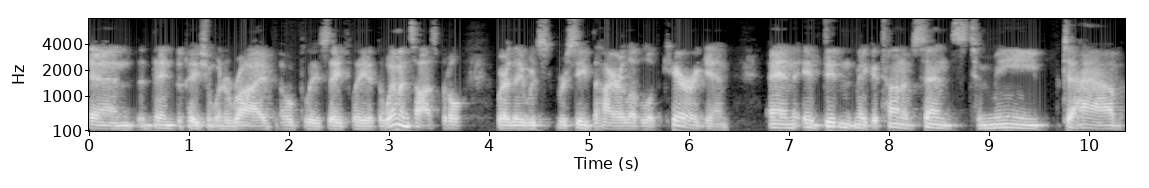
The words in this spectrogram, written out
And then the patient would arrive, hopefully safely, at the women's hospital where they would receive the higher level of care again. And it didn't make a ton of sense to me to have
